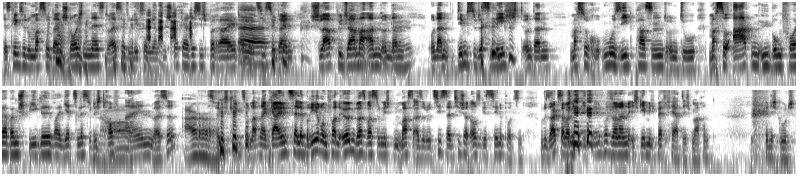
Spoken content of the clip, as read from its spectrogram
Das klingt so, du machst so dein Storchennest, weißt du, du legst ja die ganzen Stöcker richtig bereit und dann ziehst du dein Schlafpyjama an und dann, und dann dimmst du das Licht und dann machst du Musik passend und du machst so Atemübungen vorher beim Spiegel, weil jetzt lässt du dich drauf ein, weißt du? Arr. Das finde ich klingt so nach einer geilen Zelebrierung von irgendwas, was du nicht machst. Also du ziehst dein T-Shirt aus und gehst Zähne putzen. Und du sagst aber nicht, ich geh Zähne putzen, sondern ich gehe mich bettfertig machen. Finde ich gut.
